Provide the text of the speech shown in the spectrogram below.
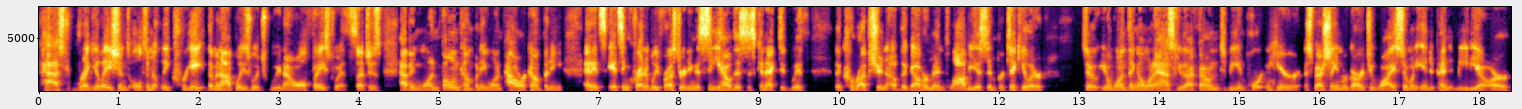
past regulations ultimately create the monopolies which we're now all faced with, such as having one phone company, one power company, and it's it's incredibly frustrating to see how this is connected with the corruption of the government, lobbyists in particular. So, you know, one thing I want to ask you that I found to be important here, especially in regard to why so many independent media are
